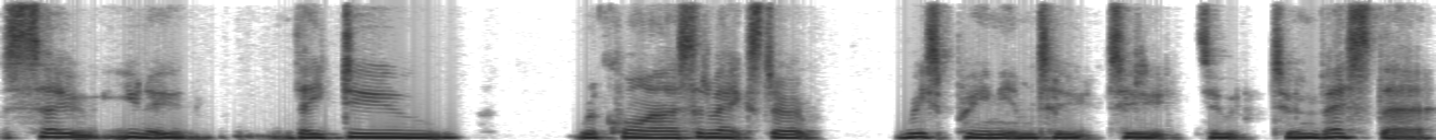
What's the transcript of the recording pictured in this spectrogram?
so you know they do require sort of extra risk premium to to to to invest there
